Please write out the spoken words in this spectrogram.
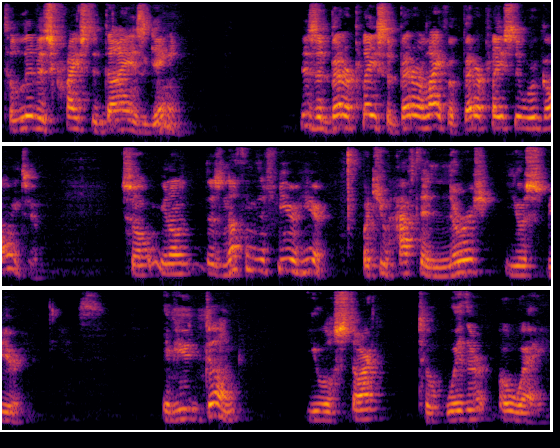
to live is Christ, to die is gain. This is a better place, a better life, a better place that we're going to. So, you know, there's nothing to fear here. But you have to nourish your spirit. Yes. If you don't, you will start to wither away.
